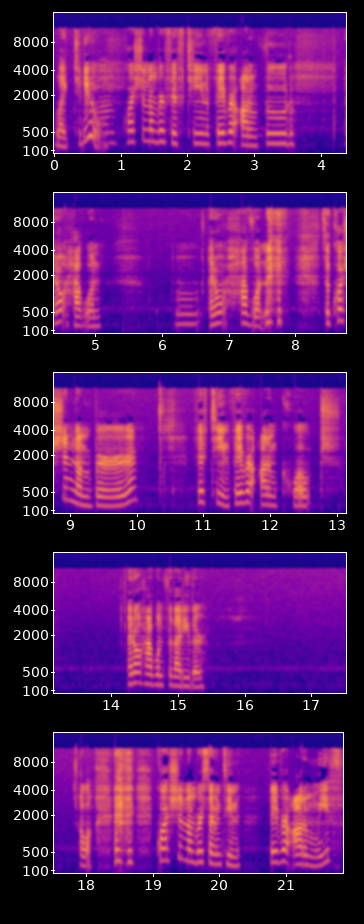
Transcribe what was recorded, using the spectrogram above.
like to do. Um, question number 15. Favorite autumn food? I don't have one. Mm, I don't have one. so question number 15. Favorite autumn quote? I don't have one for that either. Oh well. question number 17. Favorite autumn leaf?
